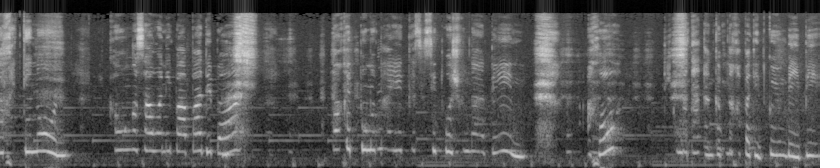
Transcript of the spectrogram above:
Bakit ganun? Asawa ni Papa, di ba? Bakit pumapayag ka sa sitwasyon natin? Ako? Di ko natatanggap na kapatid ko yung baby.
